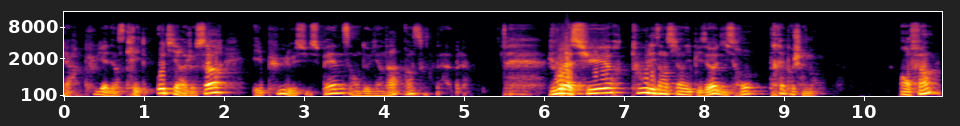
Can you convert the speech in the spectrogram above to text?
Car plus il y a d'inscrites au tirage au sort, et plus le suspense en deviendra insoutenable. Je vous rassure, tous les anciens épisodes y seront très prochainement. Enfin,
